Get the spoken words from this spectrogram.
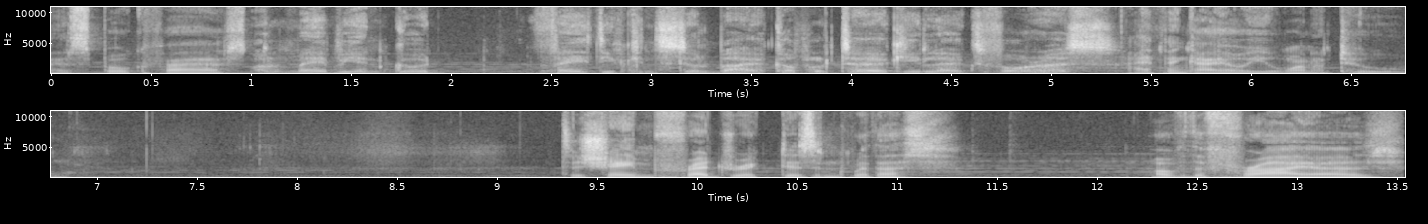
I spoke fast. Well, maybe in good faith you can still buy a couple turkey legs for us. I think I owe you one or two. It's a shame Frederick isn't with us. Of the friars.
